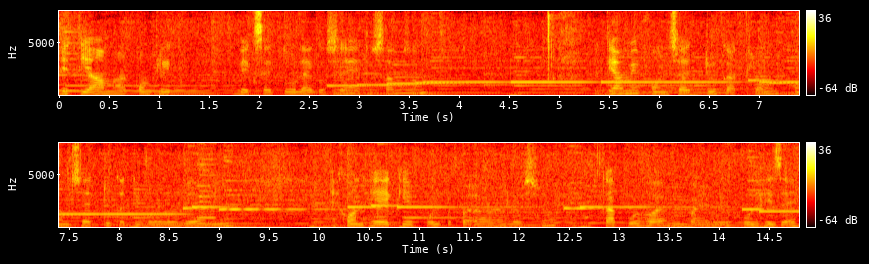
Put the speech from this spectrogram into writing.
এতিয়া আমাৰ কমপ্লিট বেক চাইডটো ওলাই গৈছে এইটো চাওকচোন এতিয়া আমি ফ্ৰণ্ট চাইডটো কাট ল'ম ফ্ৰণ্ট চাইডটো কাটিবৰ বাবে আমি এখন সেই একে ফুল পেপাৰ লৈছোঁ কাপোৰ হয় বাৰে বাৰে ফুল আহি যায়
